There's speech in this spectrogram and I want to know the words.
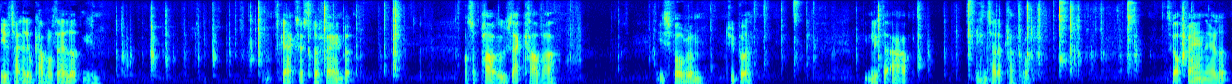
He was taking a little cover off there, look, you can get access to the fan, but I suppose that cover is for um do you put a you can lift that up. You can take that cover off. It's got a fan there look.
